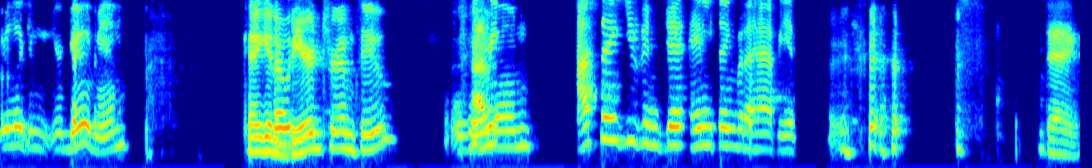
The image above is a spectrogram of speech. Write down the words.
you're looking, you're good, man. Can I get so, a beard trim too? I mean, I think you can get anything but a happy. Dang.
